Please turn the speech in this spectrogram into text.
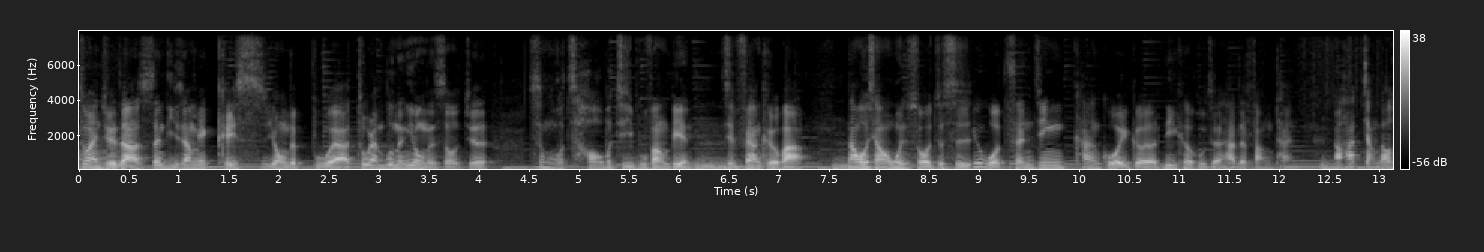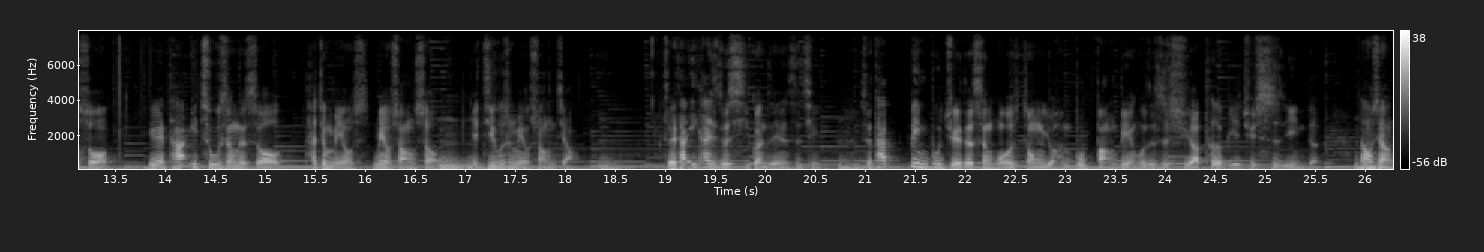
突然觉得啊，身体上面可以使用的部位啊，突然不能用的时候，觉得。生活超级不方便，而且非常可怕。那我想要问说，就是因为我曾经看过一个立刻胡哲他的访谈，然后他讲到说，因为他一出生的时候他就没有没有双手，也几乎是没有双脚，所以他一开始就习惯这件事情。所以他并不觉得生活中有很不方便，或者是需要特别去适应的。那我想，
